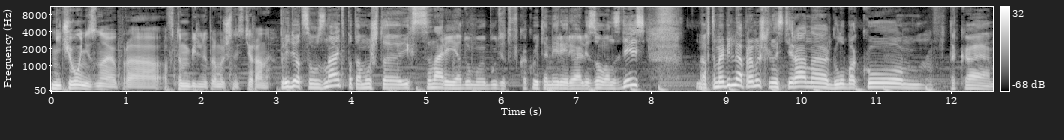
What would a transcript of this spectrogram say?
Ничего не знаю про автомобильную промышленность Ирана. Придется узнать, потому что их сценарий, я думаю, будет в какой-то мере реализован здесь. Автомобильная промышленность Ирана глубоко такая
